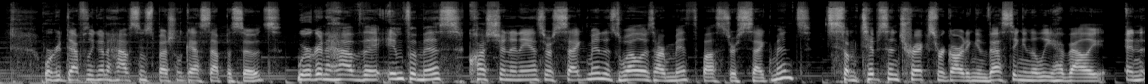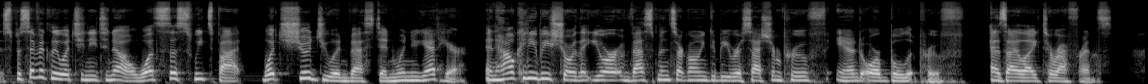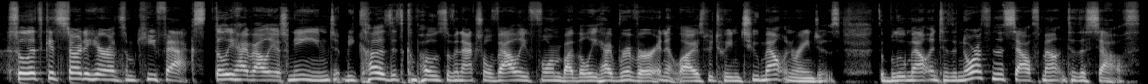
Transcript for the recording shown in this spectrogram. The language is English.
we're definitely going to have some special guest episodes. We're going to have the infamous question and answer segment, as well as our Mythbuster segment, some tips and tricks regarding investing in the Lehigh Valley, and specifically what you need to know. What's the sweet spot? What should you invest in when you get here? And how can you be sure that your investments are going to be recession proof and or bulletproof, as I like to reference? So let's get started here on some key facts. The Lehigh Valley is named because it's composed of an actual valley formed by the Lehigh River and it lies between two mountain ranges the Blue Mountain to the north and the South Mountain to the south.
